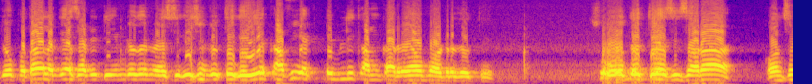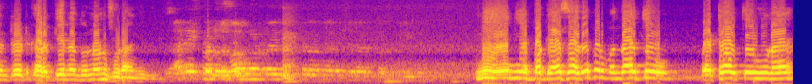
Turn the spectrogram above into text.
ਜੋ ਪਤਾ ਲੱਗਿਆ ਸਾਡੀ ਟੀਮ ਜਦੋਂ ਇਨਵੈਸਟੀਗੇਸ਼ਨ ਉੱਤੇ ਗਈ ਹੈ, ਕਾਫੀ ਐਕਟਿਵਲੀ ਕੰਮ ਕਰ ਰਿਹਾ ਉਹ ਬਾਰਡਰ ਦੇ ਉੱਤੇ। ਸੋ ਉਹਦੇ ਉੱਤੇ ਅਸੀਂ ਸਾਰਾ ਕਨਸੈਂਟਰੇਟ ਕਰਕੇ ਇਹਨਾਂ ਦੋਨਾਂ ਨੂੰ ਫੜਾਂਗੇ। ਨਹੀਂ, ਇਹ ਨਹੀਂ ਆਪਾਂ ਕਹਿ ਸਕਦੇ, ਪਰ ਬੰਦਾ ਇੱਥੋਂ ਬੈਠਾ ਉੱਤੇ ਹੋਣਾ ਹੈ।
